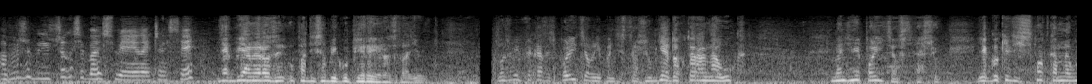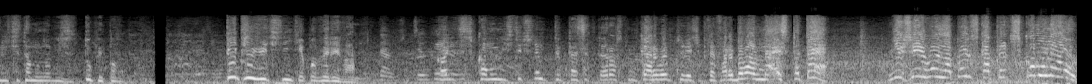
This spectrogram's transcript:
A proszę powiedzieć, czego się pan śmieje najczęściej? Jakby Jan Rodzeń upadł i sobie głupi ryj rozwalił. Może mi przekazać policją, nie będzie straszył. Nie, doktora nauk będzie mnie policją straszył. Jak go kiedyś spotkam na ulicy, to mu nogi z dupy po... Pipi wiecznikie powyrywam. Dobrze, dziękuję. Koniec z komunistycznym, tym PZPR-owskim karłem, który się przefarbował na SPT! Nie żyje wolna Polska, precz z komuną!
